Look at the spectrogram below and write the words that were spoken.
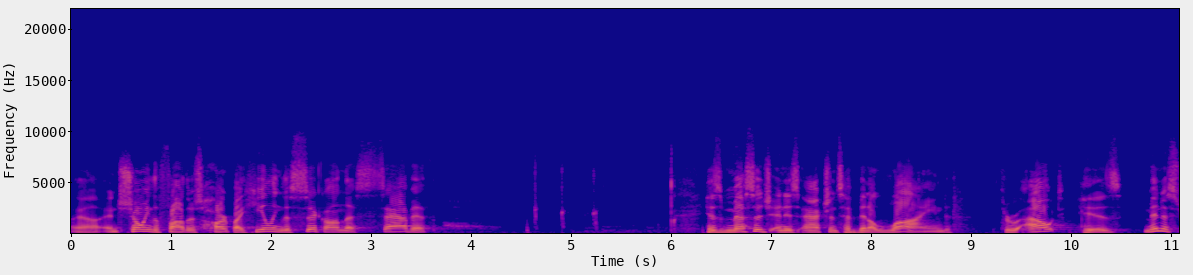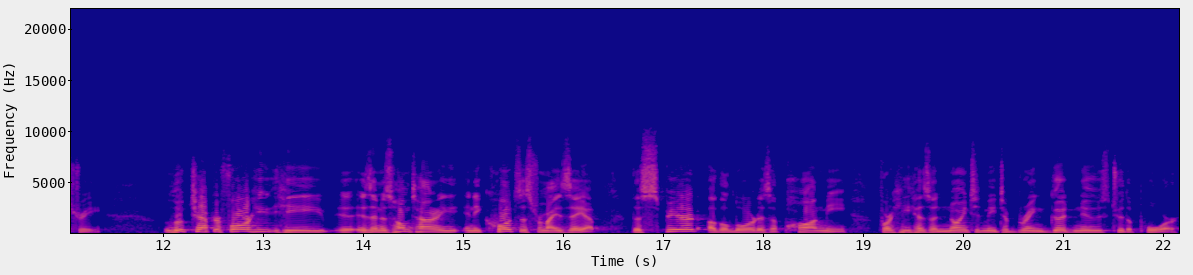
uh, and showing the Father's heart by healing the sick on the Sabbath. His message and his actions have been aligned throughout his ministry. Luke chapter 4, he, he is in his hometown and he, and he quotes this from Isaiah. The Spirit of the Lord is upon me, for he has anointed me to bring good news to the poor.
